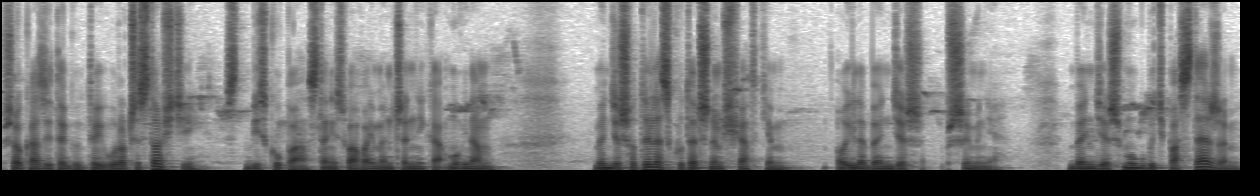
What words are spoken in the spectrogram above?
przy okazji tego, tej uroczystości biskupa Stanisława i męczennika, mówi nam: Będziesz o tyle skutecznym świadkiem, o ile będziesz przy mnie. Będziesz mógł być pasterzem,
